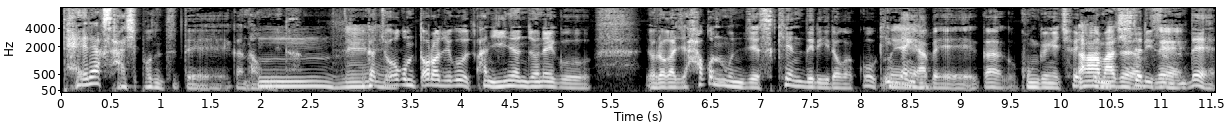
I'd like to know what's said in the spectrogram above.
대략 40%대가 나옵니다. 음, 네. 그러니까 조금 떨어지고 한 2년 전에 그 여러 가지 학원 문제 스캔들이 일어갖고 굉장히 네. 아베가 공경에 처했던 아, 시절이 네. 있었는데 네.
